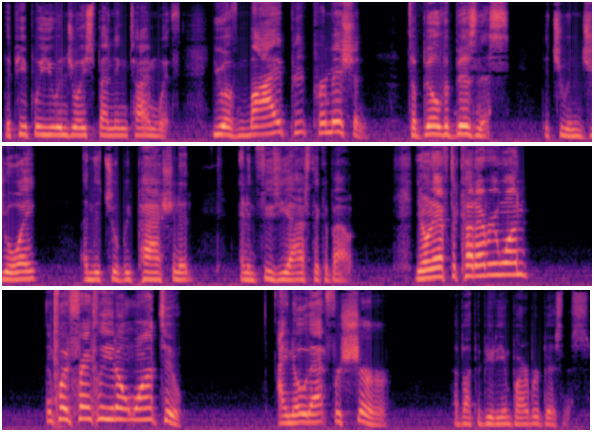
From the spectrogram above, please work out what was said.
the people you enjoy spending time with. You have my p- permission to build a business that you enjoy and that you'll be passionate and enthusiastic about. You don't have to cut everyone, and quite frankly, you don't want to. I know that for sure about the beauty and barber business.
